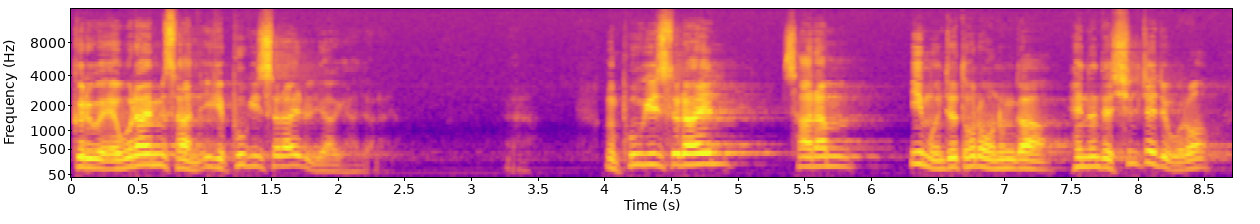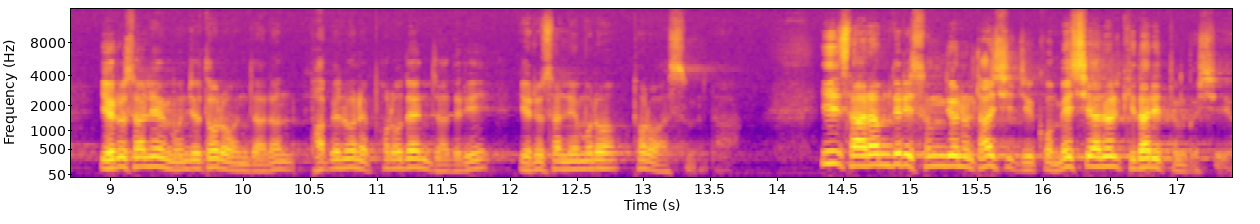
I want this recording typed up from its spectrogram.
그리고 에브라임 산 이게 북이스라엘을 이야기하잖아요. 북이스라엘 사람이 먼저 돌아오는가 했는데 실제적으로 예루살렘에 먼저 돌아온 자는 바벨론에 포로된 자들이 예루살렘으로 돌아왔습니다. 이 사람들이 성전을 다시 짓고 메시아를 기다렸던 것이에요.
